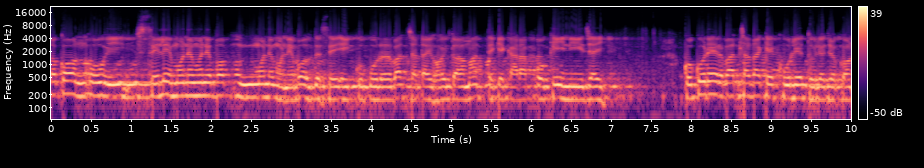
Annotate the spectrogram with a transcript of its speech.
তখন ওই ছেলে মনে মনে মনে মনে বলতেছে, এই কুকুরের বাচ্চাটাই হয়তো আমার থেকে খারাপ ওকেই নিয়ে যাই কুকুরের বাচ্চাটাকে কুলে তুলে যখন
